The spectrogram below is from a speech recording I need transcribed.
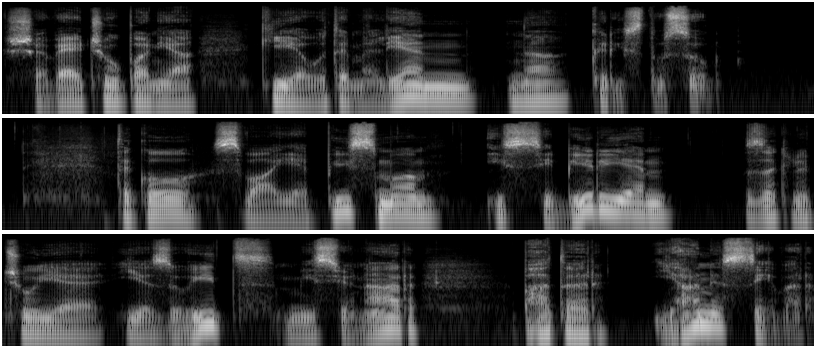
še več upanja, ki je utemeljen na Kristusu. Tako svoje pismo iz Sibirije zaključuje jezuit, misionar, pater Janez Sever.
